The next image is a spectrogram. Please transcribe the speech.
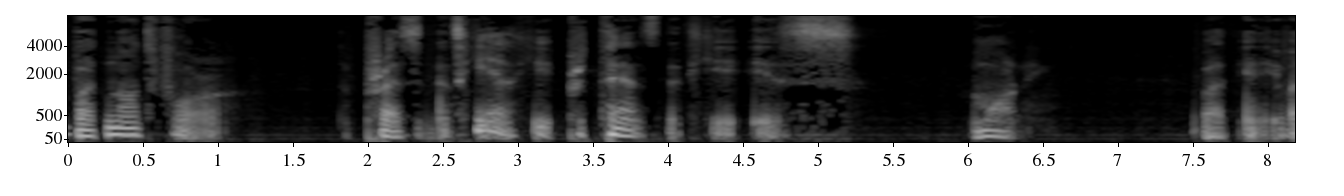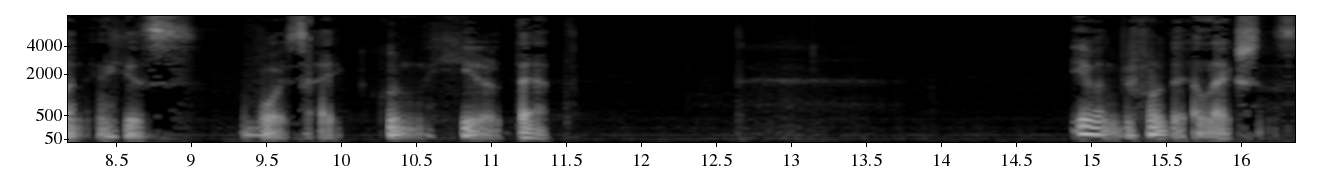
But not for the president. Here he pretends that he is mourning. But even in his voice, I couldn't hear that. Even before the elections,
